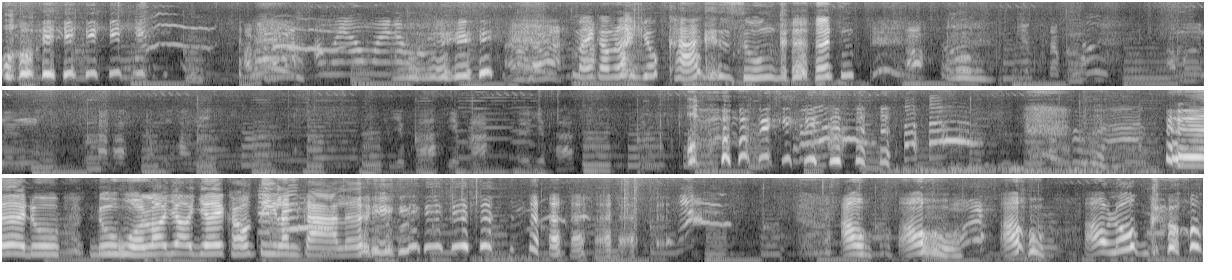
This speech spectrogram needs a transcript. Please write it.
โอ้ยเอาไปเอาเอาไหมเอาไหมเอาไหมไปเอาไปแม่กำลังยกขาขึ้นสูงเกินเอาเก็บจับหูเอามือหนึ่งข้างๆจับหูข้างนี้เหยียบขาเหยียบขาเออเหยียบขา เออดูดูหัวเราะเยาะเย้ยเขาตีลังกาเลย เอาเอาเอาเอาลูกลูก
